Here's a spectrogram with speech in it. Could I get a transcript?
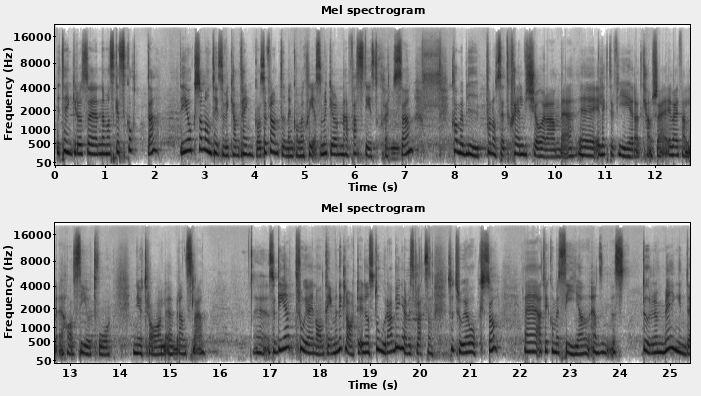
Vi tänker oss eh, när man ska skotta. Det är också någonting som vi kan tänka oss i framtiden kommer ske. Så mycket av den här fastighetsskötseln kommer bli på något sätt självkörande, eh, elektrifierad kanske, i varje fall ha CO2-neutral bränsle. Så det tror jag är någonting. Men det är klart, i den stora byggarbetsplatsen så tror jag också att vi kommer se en, en större mängd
